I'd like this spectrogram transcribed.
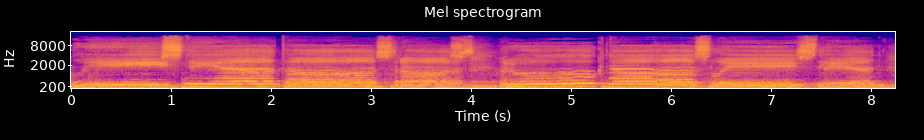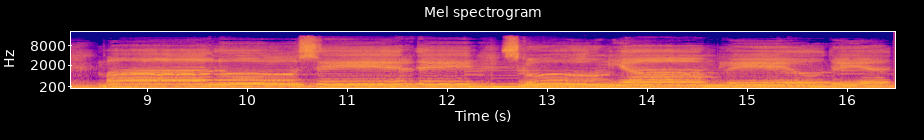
Līstietās ras, rūktās līstiet manu sirdi, skumjām pildiet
